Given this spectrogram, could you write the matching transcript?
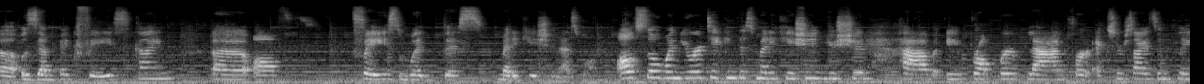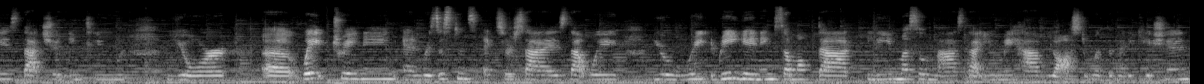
uh, Ozempic face kind uh, of face with this medication as well. Also, when you're taking this medication, you should have a proper plan for exercise in place that should include your uh, weight training and resistance exercise. That way, you're re regaining some of that lean muscle mass that you may have lost with the medication.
